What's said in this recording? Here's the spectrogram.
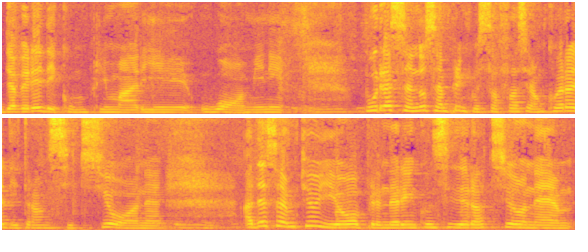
di avere dei comprimari uomini pur essendo sempre in questa fase ancora di transizione. Ad esempio io prenderei in considerazione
